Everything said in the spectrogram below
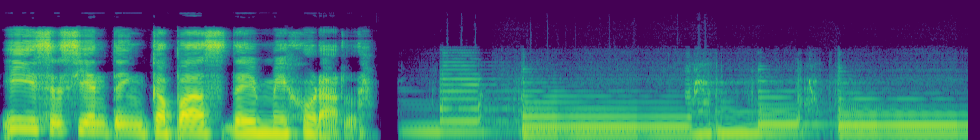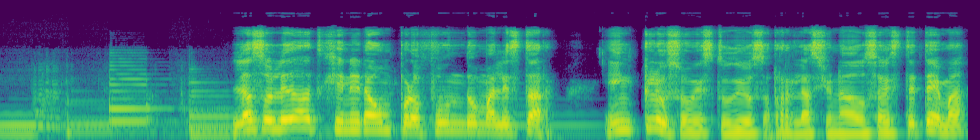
y se siente incapaz de mejorarla. La soledad genera un profundo malestar, Incluso estudios relacionados a este tema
